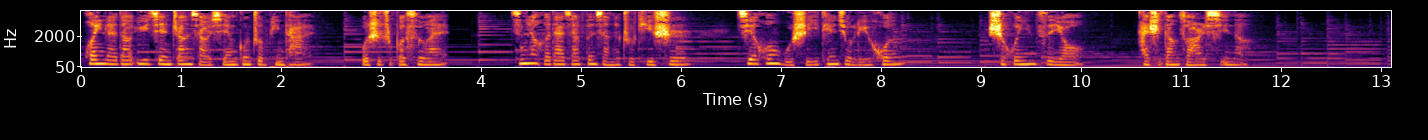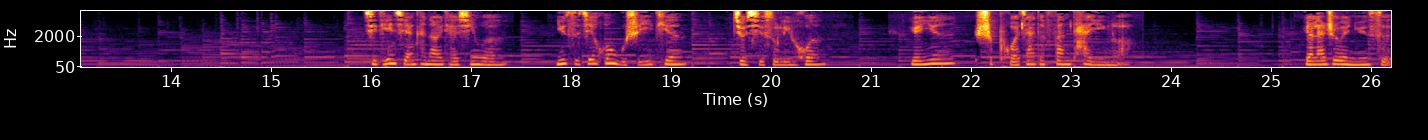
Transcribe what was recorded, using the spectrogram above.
欢迎来到遇见张小贤公众平台，我是主播思维。今天要和大家分享的主题是：结婚五十一天就离婚，是婚姻自由，还是当做儿戏呢？几天前看到一条新闻，女子结婚五十一天就起诉离婚，原因是婆家的饭太硬了。原来这位女子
